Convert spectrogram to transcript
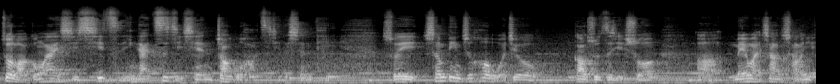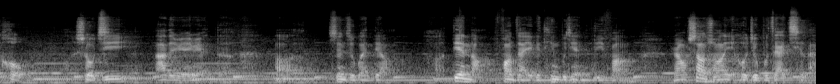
做老公爱惜妻子，应该自己先照顾好自己的身体。所以生病之后，我就告诉自己说，啊、每晚上床以后，手机拿得远远的，啊、甚至关掉，电脑放在一个听不见的地方，然后上床以后就不再起来。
